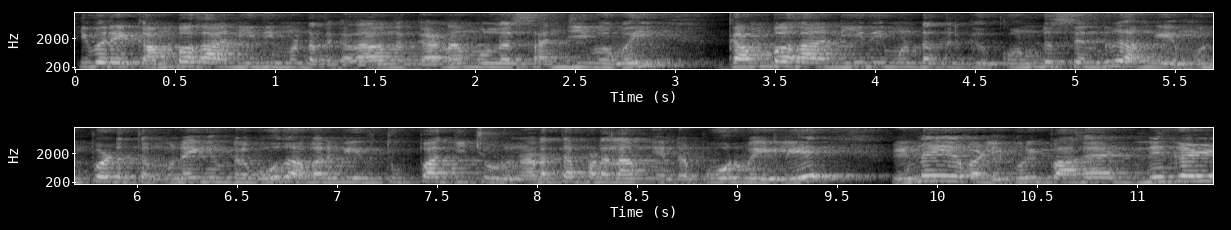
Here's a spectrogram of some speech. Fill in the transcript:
இவரை கம்பகா நீதிமன்றத்துக்கு அதாவது கனமுள்ள சஞ்சீவவை கம்பகா நீதிமன்றத்திற்கு கொண்டு சென்று அங்கே முற்படுத்த முனைகின்ற போது அவர் மீது துப்பாக்கிச்சூடு நடத்தப்படலாம் என்ற போர்வையிலே இணைய வழி குறிப்பாக நிகழ்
